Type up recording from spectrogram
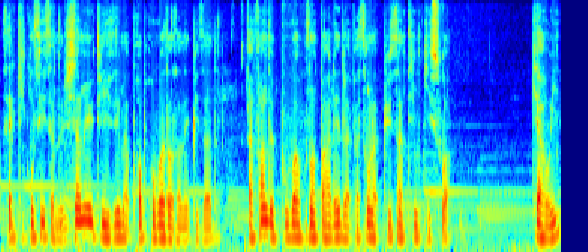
celle qui consiste à ne jamais utiliser ma propre voix dans un épisode, afin de pouvoir vous en parler de la façon la plus intime qui soit. Car oui,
